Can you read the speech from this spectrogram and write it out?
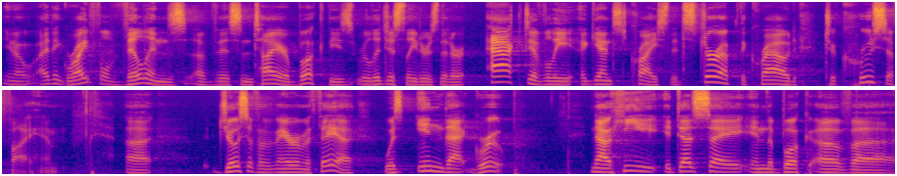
you know I think rightful villains of this entire book these religious leaders that are actively against Christ that stir up the crowd to crucify him. Uh, Joseph of Arimathea was in that group. Now he it does say in the book of uh,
